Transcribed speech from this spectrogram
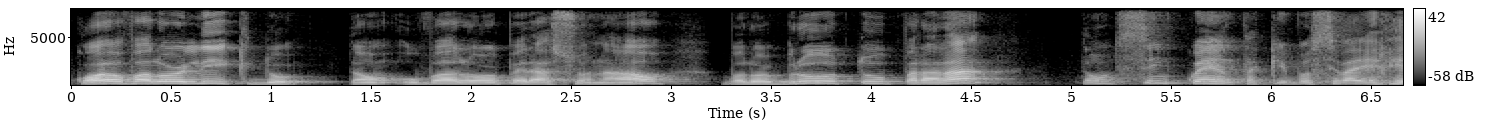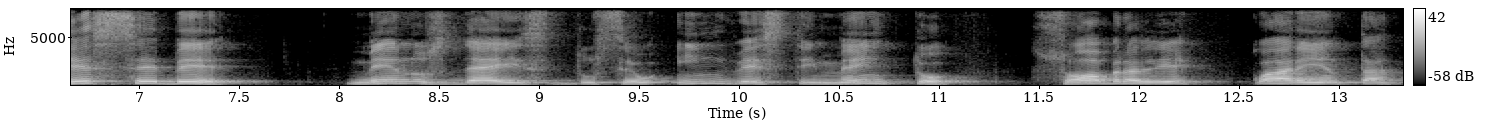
Qual é o valor líquido? Então, o valor operacional, valor bruto, parará. Então, 50 que você vai receber, menos 10 do seu investimento, sobra-lhe 40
